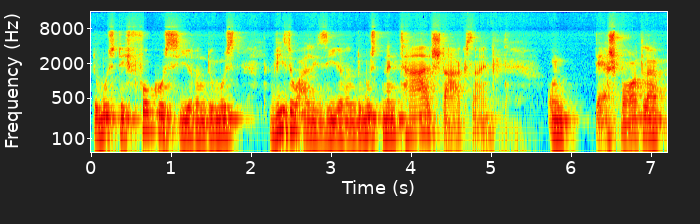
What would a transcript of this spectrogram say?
Du musst dich fokussieren, du musst visualisieren, du musst mental stark sein. Und der Sportler,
